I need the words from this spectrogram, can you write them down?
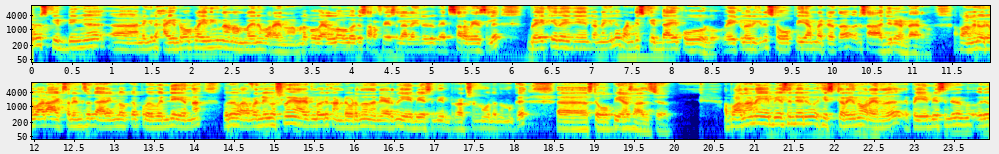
ഒരു സ്കിഡിങ് അല്ലെങ്കിൽ ഹൈഡ്രോപ്ലൈനിങ് എന്നാണ് നമ്മളതിന് പറയുന്നത്. നമ്മളിപ്പോൾ വെള്ളമുള്ള ഒരു സർഫേസിൽ അല്ലെങ്കിൽ ഒരു വെറ്റ് സർഫേസിൽ ബ്രേക്ക് ചെയ്ത് കഴിഞ്ഞിട്ടുണ്ടെങ്കിൽ വണ്ടി സ്കിഡായി പോവുകയുള്ളൂ. വെഹിക്കിൾ ഒരിക്കലും സ്റ്റോപ്പ് ചെയ്യാൻ പറ്റാത്ത ഒരു സാഹചര്യം ഉണ്ടായിരുന്നു. അപ്പോൾ അങ്ങനെ ഒരുപാട് ആക്സിഡൻസും കാര്യങ്ങളൊക്കെ പ്രിവെന്റ് ചെയ്യുന്ന ഒരു റെവല്യൂഷണറി ആയിട്ടുള്ള ഒരു കണ്ടുപിടുത്തം തന്നെയായിരുന്നു എ ബി എസിന്റെ ഇൻട്രൊഡക്ഷൻ മൂലം നമുക്ക് സ്റ്റോപ്പ് ചെയ്യാൻ സാധിച്ചത്. അപ്പോൾ അതാണ് എ ബി എസിന്റെ ഒരു ഹിസ്റ്ററി എന്ന് പറയുന്നത്. ഇപ്പോൾ എ ബി എസിന്റെ ഒരു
